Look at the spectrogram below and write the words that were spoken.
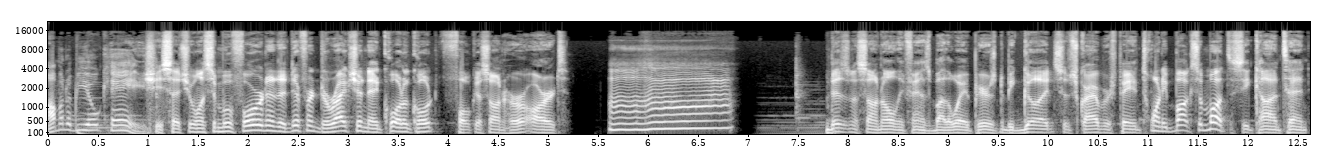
I'm gonna be okay." She said she wants to move forward in a different direction and quote unquote focus on her art. Business on OnlyFans, by the way, appears to be good. Subscribers paying 20 bucks a month to see content.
